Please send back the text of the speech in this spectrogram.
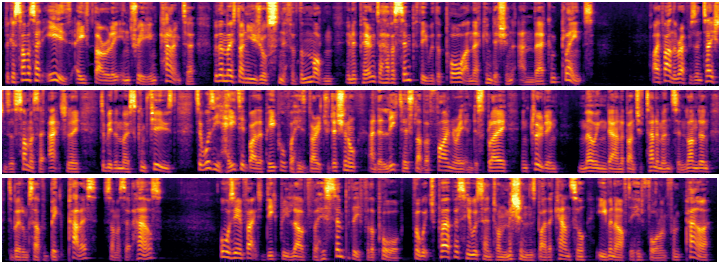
Because Somerset is a thoroughly intriguing character, with a most unusual sniff of the modern in appearing to have a sympathy with the poor and their condition and their complaints. I found the representations of Somerset actually to be the most confused. So, was he hated by the people for his very traditional and elitist love of finery and display, including mowing down a bunch of tenements in London to build himself a big palace, Somerset House? Or was he in fact deeply loved for his sympathy for the poor, for which purpose he was sent on missions by the council even after he had fallen from power?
